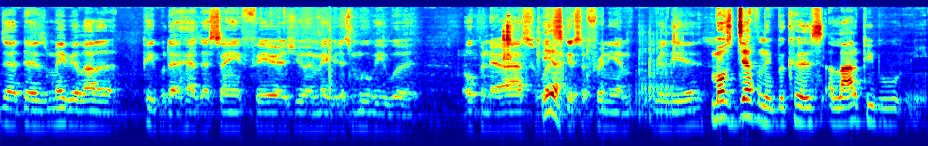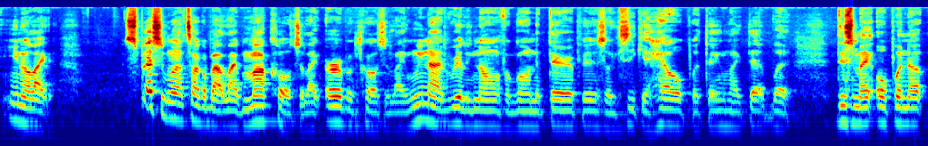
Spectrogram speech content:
that there's maybe a lot of people that have that same fear as you, and maybe this movie would open their eyes to what Yeah. schizophrenia really is? Most definitely, because a lot of people, you know, like, especially when I talk about like my culture, like urban culture, like we're not really known for going to therapists or seeking help or things like that. But this may open up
